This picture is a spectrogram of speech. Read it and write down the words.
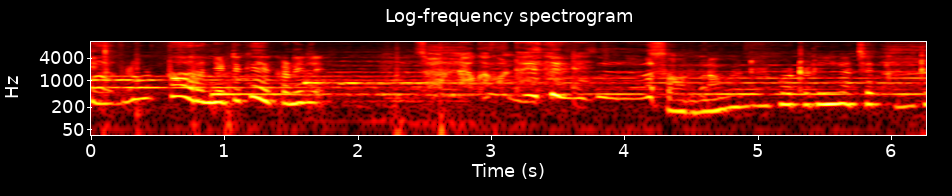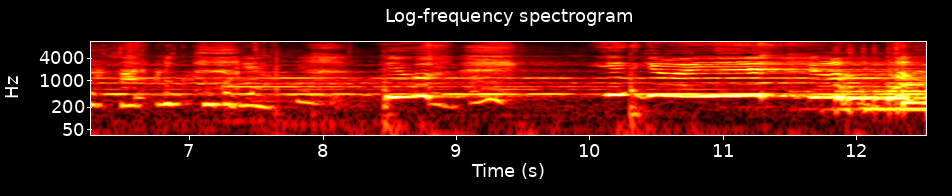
ഇവളോട് പറഞ്ഞിട്ട് കേക്കണില്ല. മണിക്കൂറും കൂടിയാ അയ്യോ. എനിക്ക് വയ്യേ.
